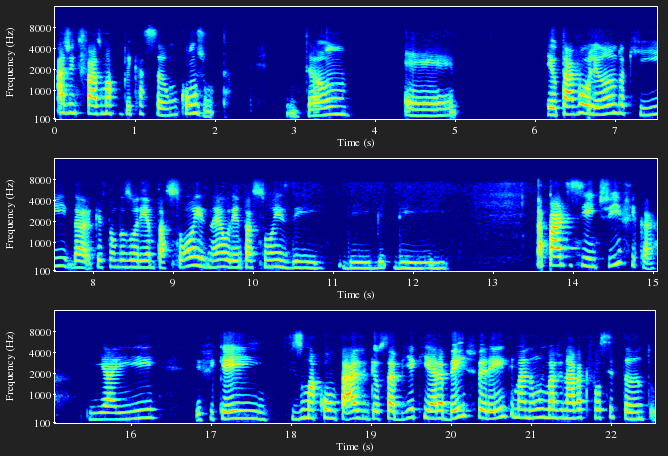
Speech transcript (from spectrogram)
a gente faz uma publicação conjunta. Então, é, eu estava olhando aqui da questão das orientações, né? Orientações de, de, de, de, da parte científica, e aí eu fiquei fiz uma contagem que eu sabia que era bem diferente, mas não imaginava que fosse tanto.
